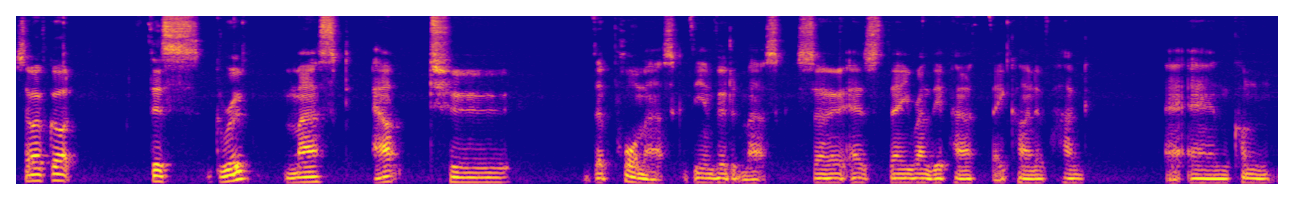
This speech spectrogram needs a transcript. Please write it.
So I've got this group masked out to the pour mask, the inverted mask. So as they run their path, they kind of hug uh, and con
